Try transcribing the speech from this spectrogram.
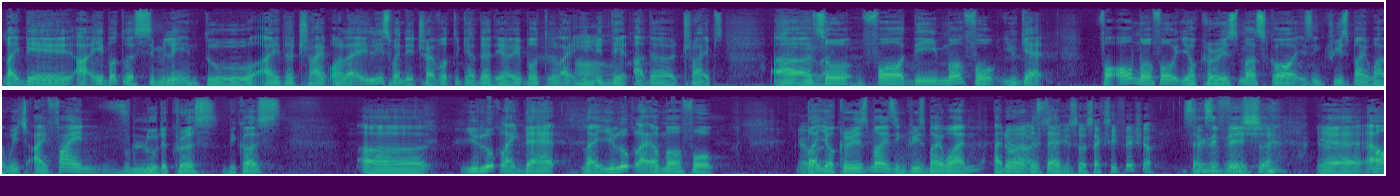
like they are able to assimilate into either tribe, or like at least when they travel together, they are able to like Oh. imitate other tribes. Uh, so like the- for the merfolk, you get for all merfolk, your charisma score is increased by one, which I find ludicrous because uh, you look like that, like you look like a merfolk, Yeah, but your charisma is increased by one. I don't yeah, it's a- understand. It's a, sexy fish. ah. sexy fish. Yeah, al-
